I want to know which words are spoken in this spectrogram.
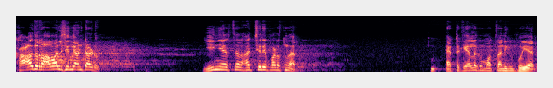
కాదు రావాల్సిందే అంటాడు. ఏం చేస్తారు? ఆశ్చర్యపడుతున్నారు. ఎట్టకేళ్ళకు మొత్తానికి పోయారు.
